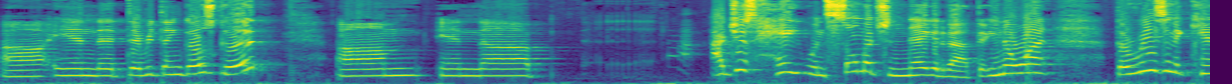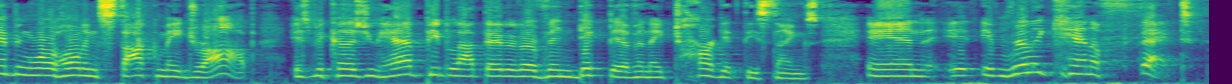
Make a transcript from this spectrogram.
uh, and that everything goes good. Um, and uh, I just hate when so much negative out there. You know what? The reason that Camping World Holdings stock may drop is because you have people out there that are vindictive and they target these things, and it, it really can affect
